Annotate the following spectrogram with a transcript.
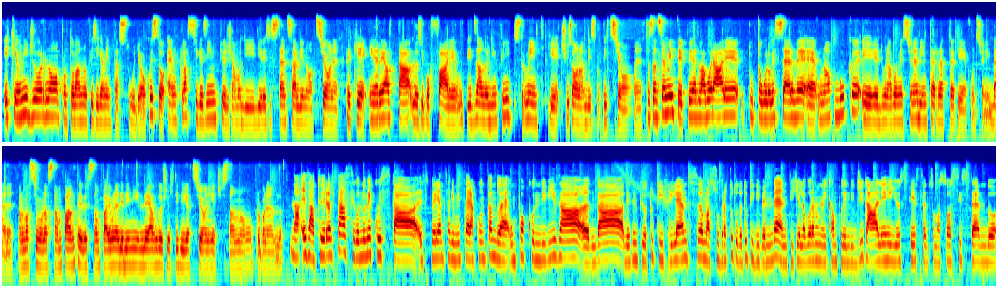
e che ogni giorno appunto vanno fisicamente a studio. Questo è un classico esempio diciamo di, di resistenza all'innovazione perché in realtà lo si può fare utilizzando gli infiniti strumenti che ci sono a disposizione. Sostanzialmente per lavorare tutto quello che serve è un notebook ed una connessione ad internet che funzioni bene. Al massimo una stampante per stampare una delle mille autocertificazioni che ci stanno proponendo. No, esatto, in realtà secondo me questa esperienza che mi stai raccontando è un po' condivisa eh, da ad esempio tutti i freelance, ma soprattutto da tutti i dipendenti che lavorano nel campo del digitale generale io stessa insomma sto assistendo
